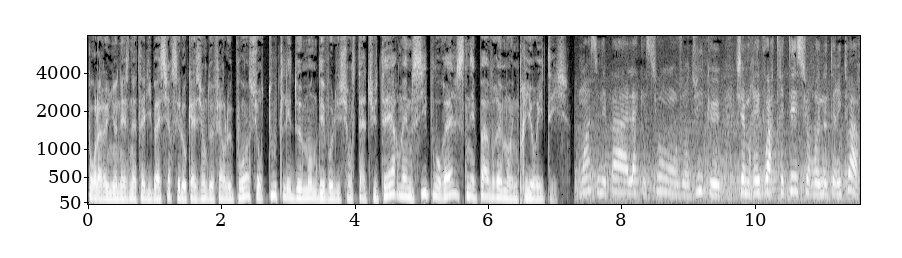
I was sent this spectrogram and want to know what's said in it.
Pour la réunionnaise Nathalie Bassir, c'est l'occasion de faire le point sur toutes les demandes d'évolution statutaire, même si pour elle, ce n'est pas vraiment une priorité. Moi, ce n'est pas la question aujourd'hui que j'aimerais voir traitée sur nos territoires.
